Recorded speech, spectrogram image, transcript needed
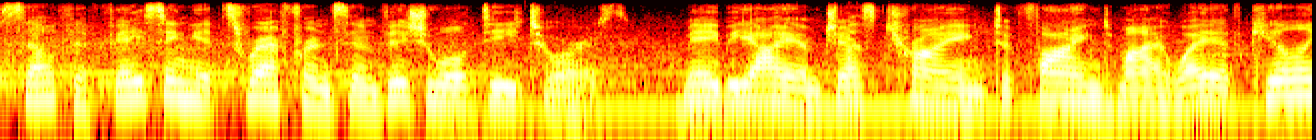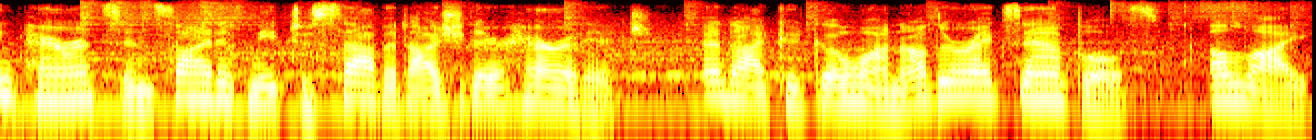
self-effacing its reference in visual detours. Maybe I am just trying to find my way of killing parents inside of me to sabotage their heritage. And I could go on other examples, alike.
